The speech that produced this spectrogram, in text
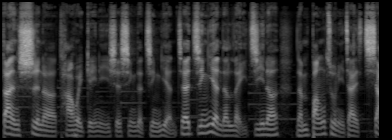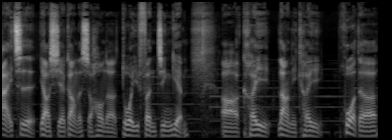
但是呢，他会给你一些新的经验，这些经验的累积呢，能帮助你在下一次要斜杠的时候呢，多一份经验，啊、可以让你可以获得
